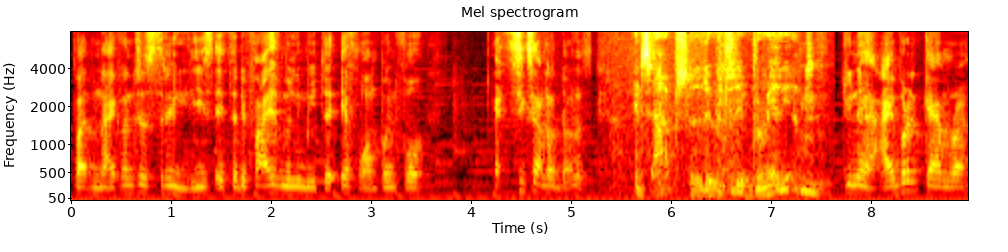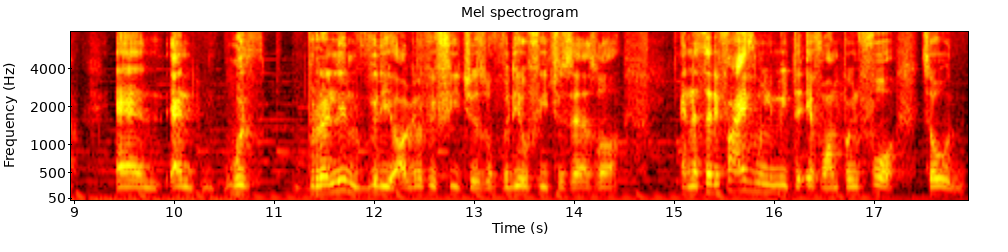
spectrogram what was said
but Nikon just released a 35mm f1.4 at $600. It's absolutely brilliant. you know, a hybrid camera and and with brilliant videography features or video features as well. And a 35mm f1.4. So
